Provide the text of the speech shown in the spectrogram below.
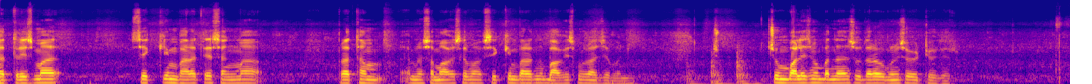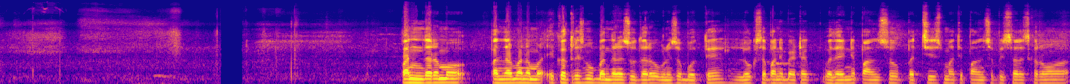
છત્રીસમાં સિક્કિમ ભારતીય સંઘમાં પ્રથમ એમનો સમાવેશ કરવામાં આવ્યો. સિક્કિમ ભારતનું બાવીસમું રાજ્ય બન્યું. ચુમ્બાલીસમો બંધારણ સુધારો ઓગણીસો અઠ્યોતેર પંદરમો પંદરમા નંબર એકત્રીસમો બંધારણ સુધારો ઓગણીસો બોતેર લોકસભાની બેઠક વધારીને પાંચસો પચીસમાંથી પાંચસો પિસ્તાલીસ કરવામાં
